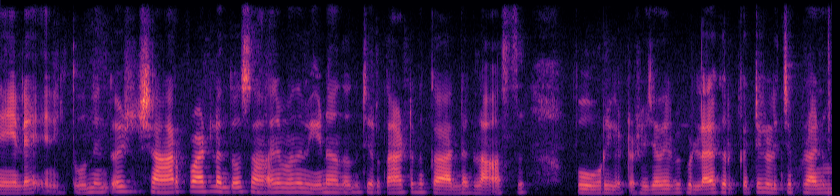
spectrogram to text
മേലെ എനിക്ക് തോന്നുന്നു എന്തോ ഷാർപ്പായിട്ടുള്ള എന്തോ സാധനം വന്ന് വീണാന്ന് തോന്നുന്നു. ചെറുതായിട്ടൊന്ന് കാറിന്റെ ഗ്ലാസ് പോറി കേട്ടോ. ഷിജ വരുമ്പോൾ പിള്ളേർ ക്രിക്കറ്റ് കളിച്ചപ്പോഴാനും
